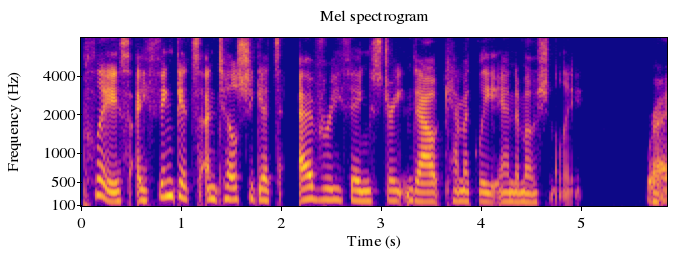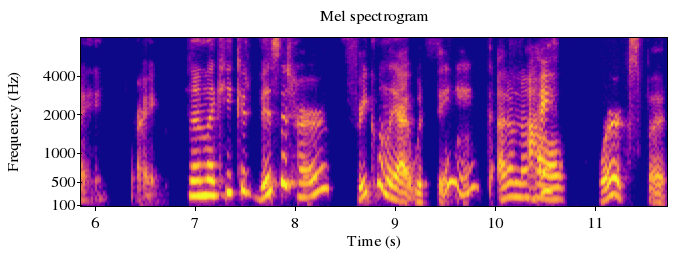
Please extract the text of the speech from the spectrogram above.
place. I think it's until she gets everything straightened out chemically and emotionally. Right, right. And I'm like, he could visit her frequently, I would think. I don't know how I, it works, but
